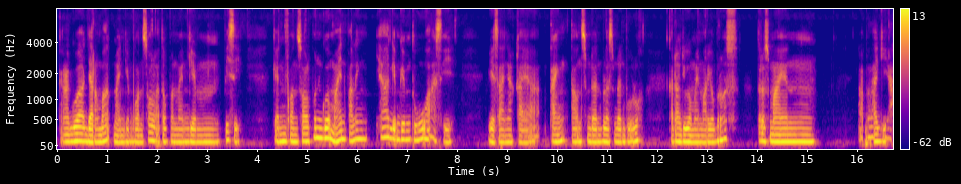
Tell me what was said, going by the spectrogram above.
Karena gue jarang banget main game konsol ataupun main game PC. Game konsol pun gue main paling ya game-game tua sih. Biasanya kayak Tank tahun 1990. Kadang juga main Mario Bros. Terus main apa lagi ya?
